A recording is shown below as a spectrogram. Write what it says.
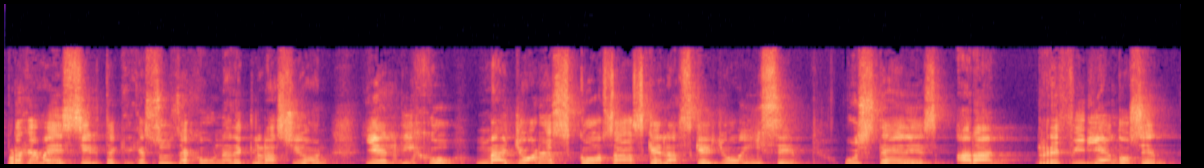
Pero déjame decirte que Jesús dejó una declaración y él dijo, mayores cosas que las que yo hice, ustedes harán, refiriéndose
